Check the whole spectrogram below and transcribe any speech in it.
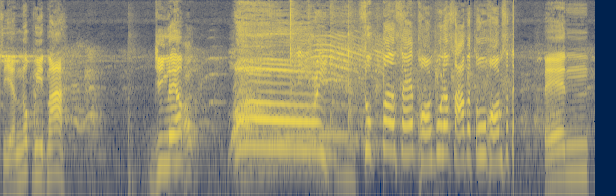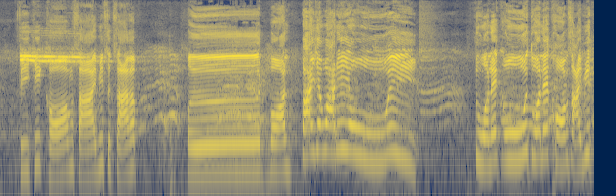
เสียงนกหวีดมา ยิงเลยครับ โอ้ยซุปเปอร์เซฟของผู้รักษาประตูของสเตเป็นฟรีคิกของสายมิตรศึกษาครับเปิ ดบอลไปจังหวะนี้โอ้ยตัวเล็กโอ้ยตัวเล็กของสายมิตร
